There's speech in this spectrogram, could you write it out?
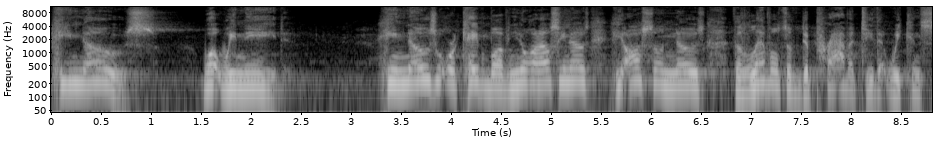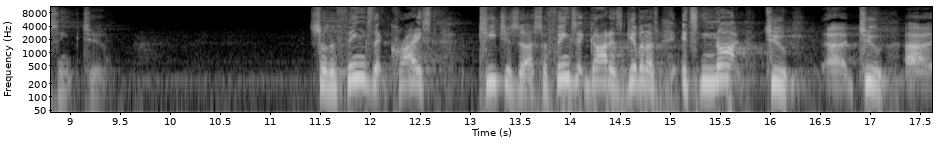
He knows what we need. He knows what we're capable of. And you know what else He knows? He also knows the levels of depravity that we can sink to. So the things that Christ teaches us, the things that God has given us, it's not to uh, to uh,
